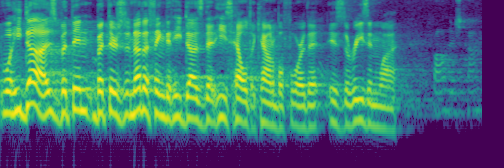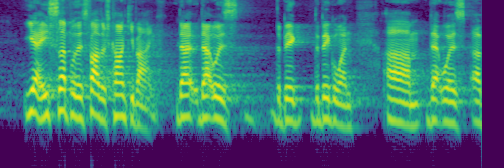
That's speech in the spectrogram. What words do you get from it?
well he does, but then but there's another thing that he does that he's held accountable for that is the reason why. Yeah, he slept with his father's concubine. That, that was the big, the big one. Um, that was a,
